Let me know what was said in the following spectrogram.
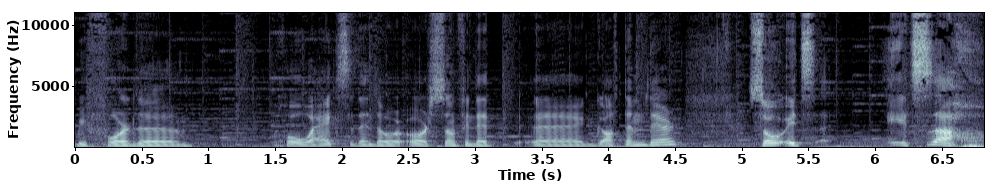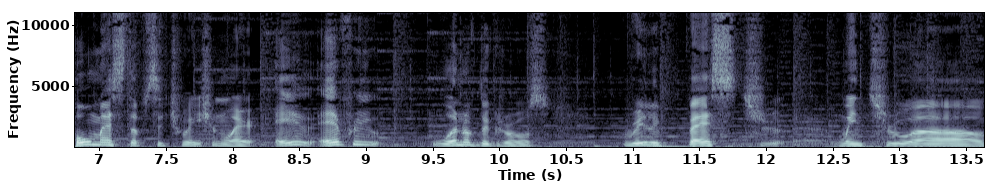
before the whole accident or, or something that uh, got them there. So it's it's a whole messed up situation where every one of the girls really passed went through a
